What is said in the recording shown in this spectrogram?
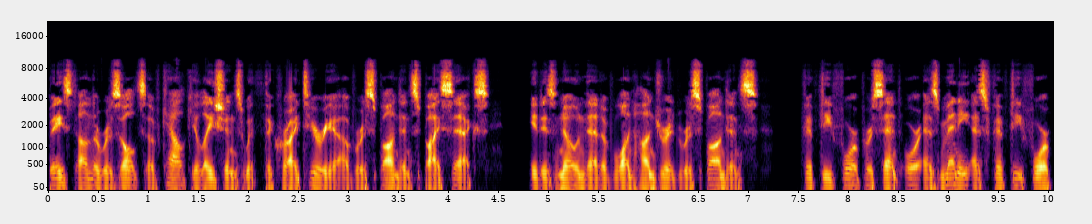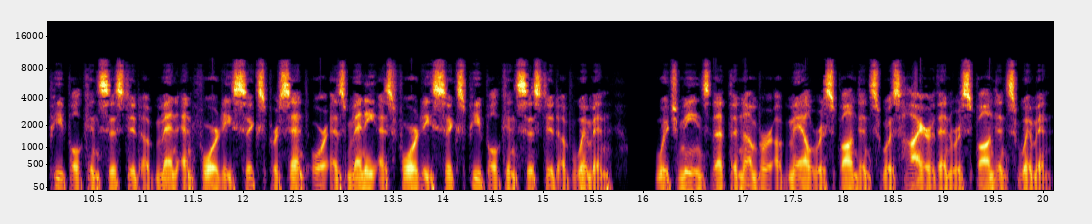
Based on the results of calculations with the criteria of respondents by sex, it is known that of 100 respondents, 54% or as many as 54 people consisted of men and 46% or as many as 46 people consisted of women, which means that the number of male respondents was higher than respondents women.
